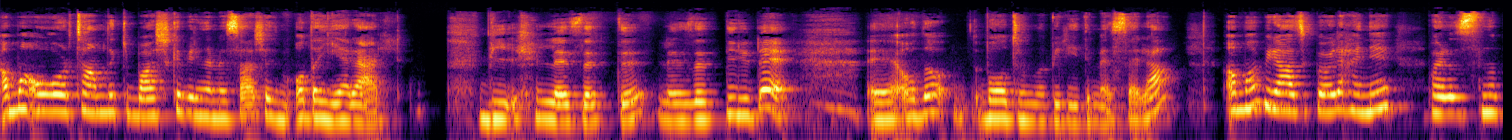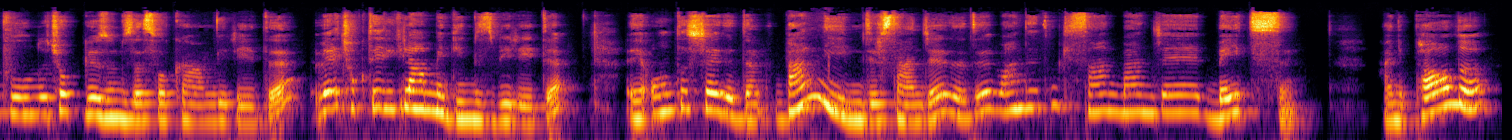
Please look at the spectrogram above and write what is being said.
Ama o ortamdaki başka birine şey dedim, o da yerel bir lezzetti. Lezzet değil de e, o da Bodrumlu biriydi mesela. Ama birazcık böyle hani parasını pulunu çok gözümüze sokan biriydi. Ve çok da ilgilenmediğimiz biriydi. E, ona da şey dedim. Ben neyimdir sence dedi. Ben dedim ki sen bence baitsin. Hani pahalı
